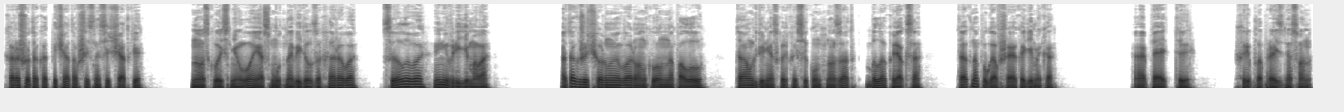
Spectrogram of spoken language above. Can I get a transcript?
хорошо так отпечатавшись на сетчатке, но сквозь него я смутно видел Захарова, целого и невредимого, а также черную воронку на полу, там, где несколько секунд назад была клякса, так напугавшая академика. «Опять ты», — хрипло произнес он.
